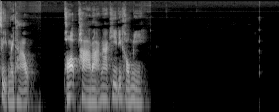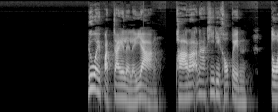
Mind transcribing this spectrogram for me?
สี่ไม้เท้า เพราะภาระหน้าที่ที่เขามี ด้วยปัจจัยหลาย ๆ อย่าง ภาระหน้าที่ที่เขาเป็น ตัว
